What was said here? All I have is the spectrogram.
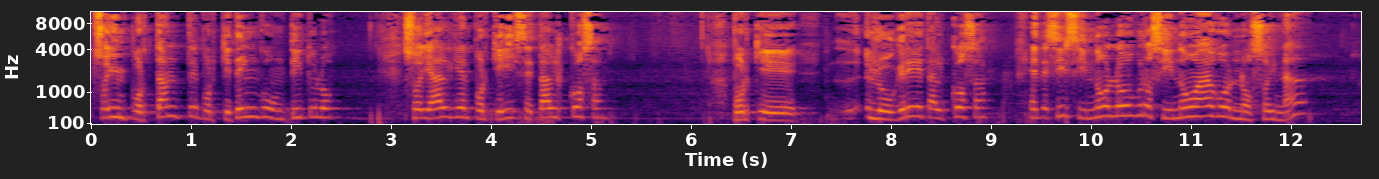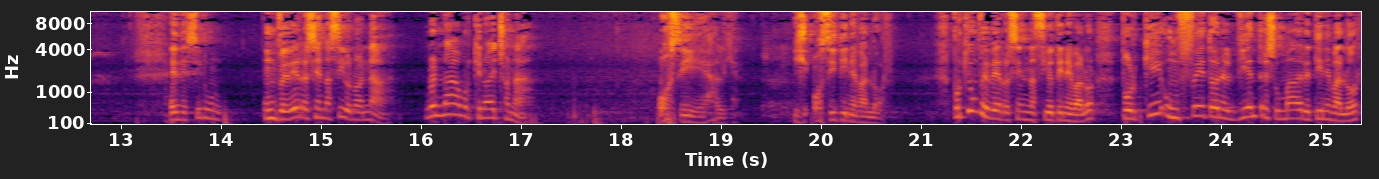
soy importante porque tengo un título? ¿Soy alguien porque hice tal cosa? ¿Porque logré tal cosa. Es decir, si no logro, si no hago, no soy nada. Es decir, un, bebé recién nacido no es nada. No es nada porque no ha hecho nada. O sí es alguien. O sí tiene valor. ¿Por qué un bebé recién nacido tiene valor? ¿Por qué un feto en el vientre de su madre tiene valor?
